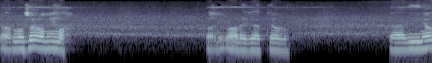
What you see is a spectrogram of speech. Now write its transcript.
കാർലോസ് അല്ല പണി പാടരുത് അത്രേ ഉള്ളൂ. കാവീനോ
